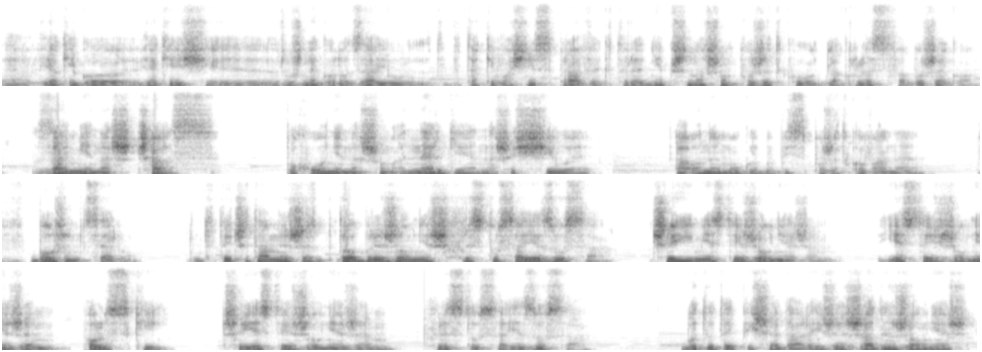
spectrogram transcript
e, w, jakiego, w jakieś e, różnego rodzaju takie właśnie sprawy, które nie przynoszą pożytku dla Królestwa Bożego. Zajmie nasz czas, pochłonie naszą energię, nasze siły, a one mogłyby być spożytkowane w Bożym celu. Tutaj czytamy, że dobry żołnierz Chrystusa Jezusa. Czyim jesteś żołnierzem? Jesteś żołnierzem Polski, czy jesteś żołnierzem Chrystusa Jezusa? Bo tutaj pisze dalej, że żaden żołnierz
